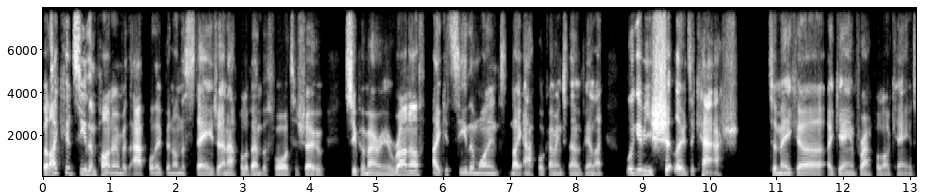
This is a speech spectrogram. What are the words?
But I could see them partnering with Apple. They've been on the stage at an Apple event before to show Super Mario Run off. I could see them wanting to, like Apple coming to them and being like, "We'll give you shitloads of cash to make a, a game for Apple Arcade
